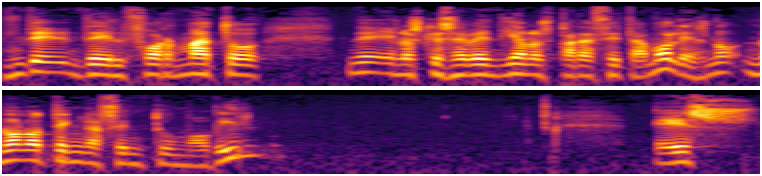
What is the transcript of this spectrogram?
de, del formato en los que se vendían los paracetamoles, ¿no? No lo tengas en tu móvil. es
